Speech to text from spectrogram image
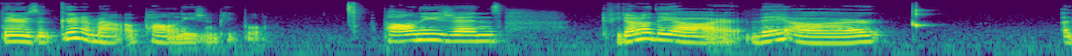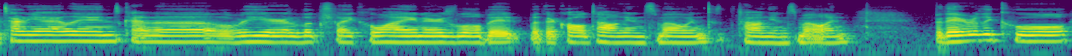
there's a good amount of Polynesian people. Polynesians, if you don't know what they are, they are a tiny island, kind of over here looks like Hawaiianers a little bit, but they're called Tongan Samoan, Tongan Samoan. But they're really cool.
